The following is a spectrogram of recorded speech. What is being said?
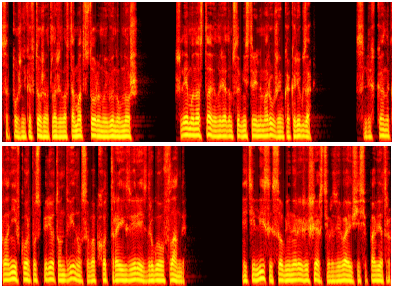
Сапожников тоже отложил автомат в сторону и вынул нож. Шлем он оставил рядом с огнестрельным оружием, как и рюкзак. Слегка наклонив корпус вперед, он двинулся в обход троих зверей с другого фланга. Эти лисы с огненной рыжей шерстью, развивающейся по ветру,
